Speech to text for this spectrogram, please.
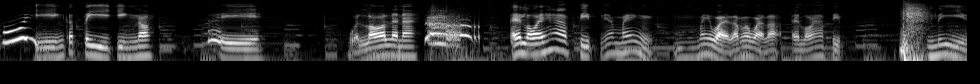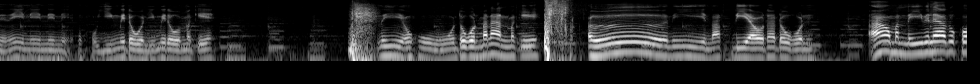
โอ้ยเองก็ตีจริงเนาะ เฮ้ย หัวร้อนแล้วนะ ไอ้ร้อยห้าสิบเนี่ยแม่งไม่ไหวแล้วไม่ไหวแล้วไอ้ร้อยห้าสิบนี่นี่นี่นี่นี่โอ้โหยิงไม่โดนยิงไม่โดนเมื่อกี้ นี่โอ้โหโดนมานั่นเมื่อกี้ เออ นี่นัดเดียวถ้าโดน อ้าวมันหนีไปแล้วทุกค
